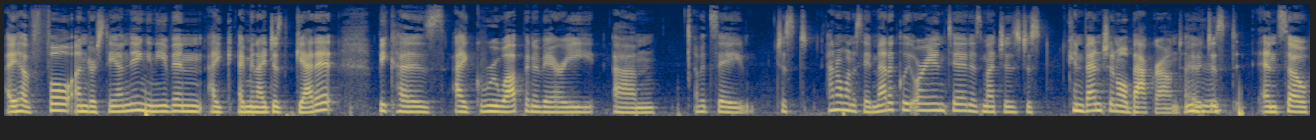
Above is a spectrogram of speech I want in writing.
I have full understanding, and even I, I mean, I just get it because I grew up in a very, um, I would say, just I don't want to say medically oriented as much as just conventional background. I just and so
